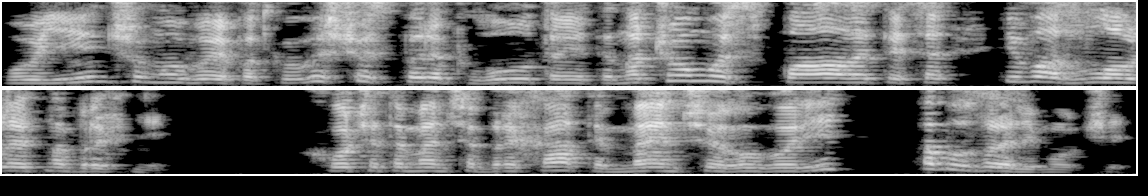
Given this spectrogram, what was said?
У іншому випадку ви щось переплутаєте, на чомусь спалитеся і вас зловлять на брехні. Хочете менше брехати, менше говоріть або взагалі мовчіть.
